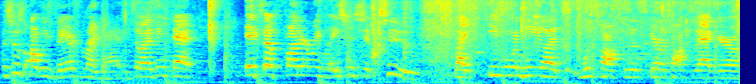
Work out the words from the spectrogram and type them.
but she was always there for my dad. And so I think that it's a funner relationship too. Like even when he like would talk to this girl, talk to that girl,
